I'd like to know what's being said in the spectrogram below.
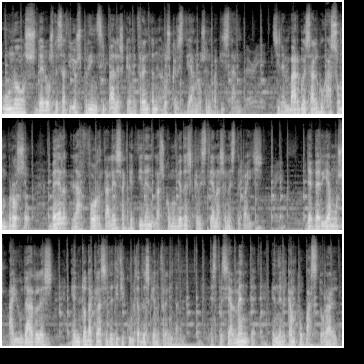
unos de los desafíos principales que enfrentan los cristianos en Pakistán. Sin embargo, es algo asombroso ver la fortaleza que tienen las comunidades cristianas en este país. Deberíamos ayudarles en toda clase de dificultades que enfrentan, especialmente en el campo pastoral,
